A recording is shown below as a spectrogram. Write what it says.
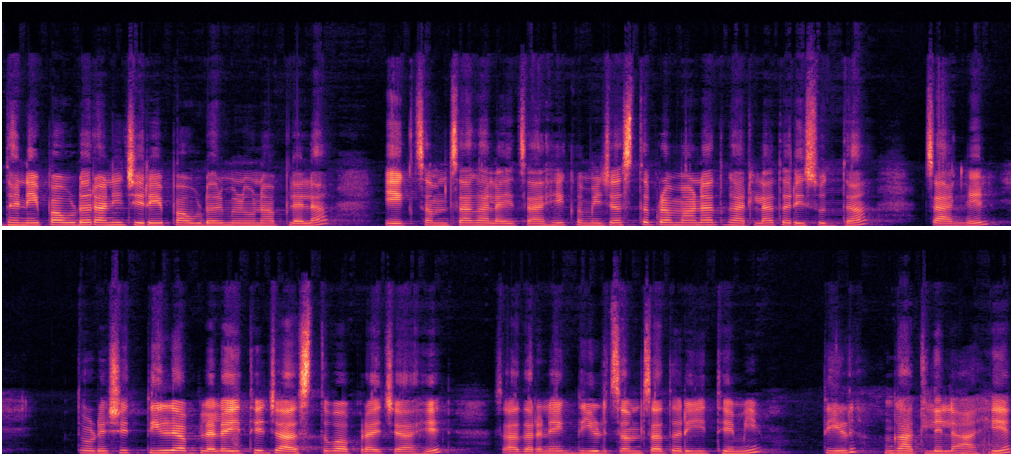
धने पावडर आणि जिरे पावडर मिळून आपल्याला एक चमचा घालायचा आहे. कमी जास्त प्रमाणात घातला तरीसुद्धा चालेल. थोडेसे तीळ आपल्याला इथे जास्त वापरायचे आहेत. साधारण एक दीड चमचा तरी इथे मी तीळ घातलेला आहे.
